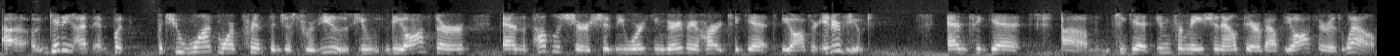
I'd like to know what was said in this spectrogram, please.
uh, getting, uh, but but you want more print than just reviews. You, the author and the publisher should be working very very hard to get the author interviewed and to get um, to get information out there about the author as well.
